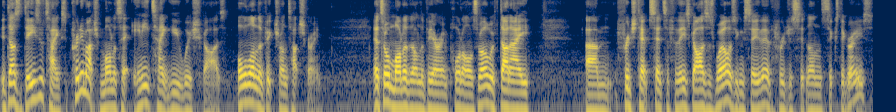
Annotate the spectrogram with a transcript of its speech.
it does diesel tanks. Pretty much monitor any tank you wish, guys. All on the Victron touchscreen. It's all monitored on the VRM portal as well. We've done a um, fridge temp sensor for these guys as well. As you can see there, the fridge is sitting on six degrees.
